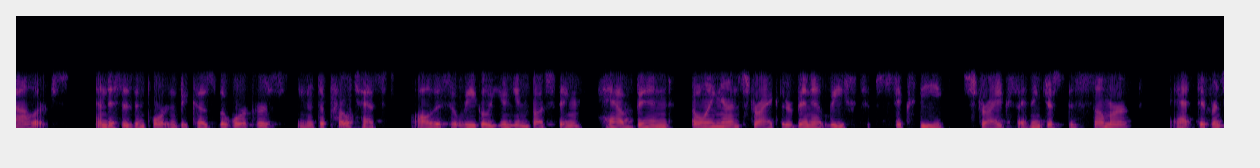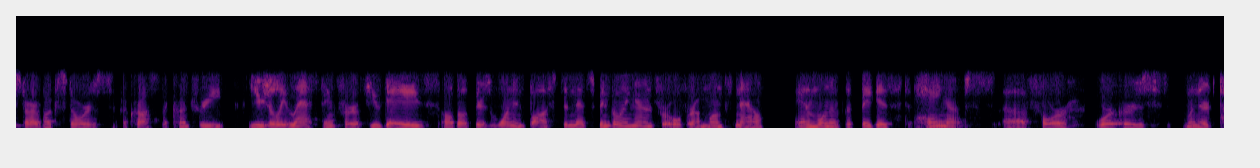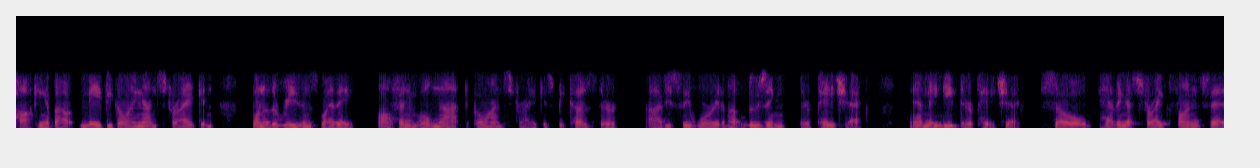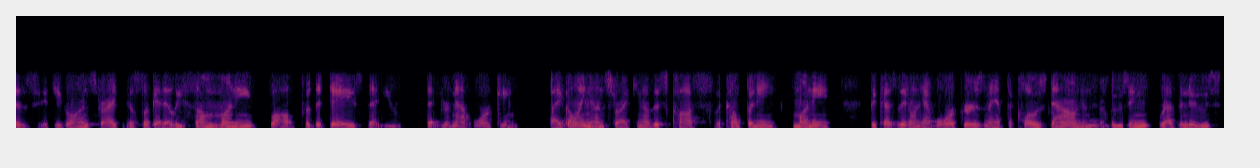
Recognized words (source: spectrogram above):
And this is important because the workers, you know, to protest all this illegal union busting have been going on strike. There have been at least 60 strikes, I think, just this summer at different Starbucks stores across the country, usually lasting for a few days, although there's one in Boston that's been going on for over a month now. And one of the biggest hangups uh, for workers when they're talking about maybe going on strike, and one of the reasons why they often will not go on strike is because they're obviously worried about losing their paycheck and they need their paycheck. So having a strike fund says if you go on strike, you'll still get at least some money while for the days that you that you're not working by going on strike, you know, this costs the company money because they don't have workers and they have to close down and they're losing revenues.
